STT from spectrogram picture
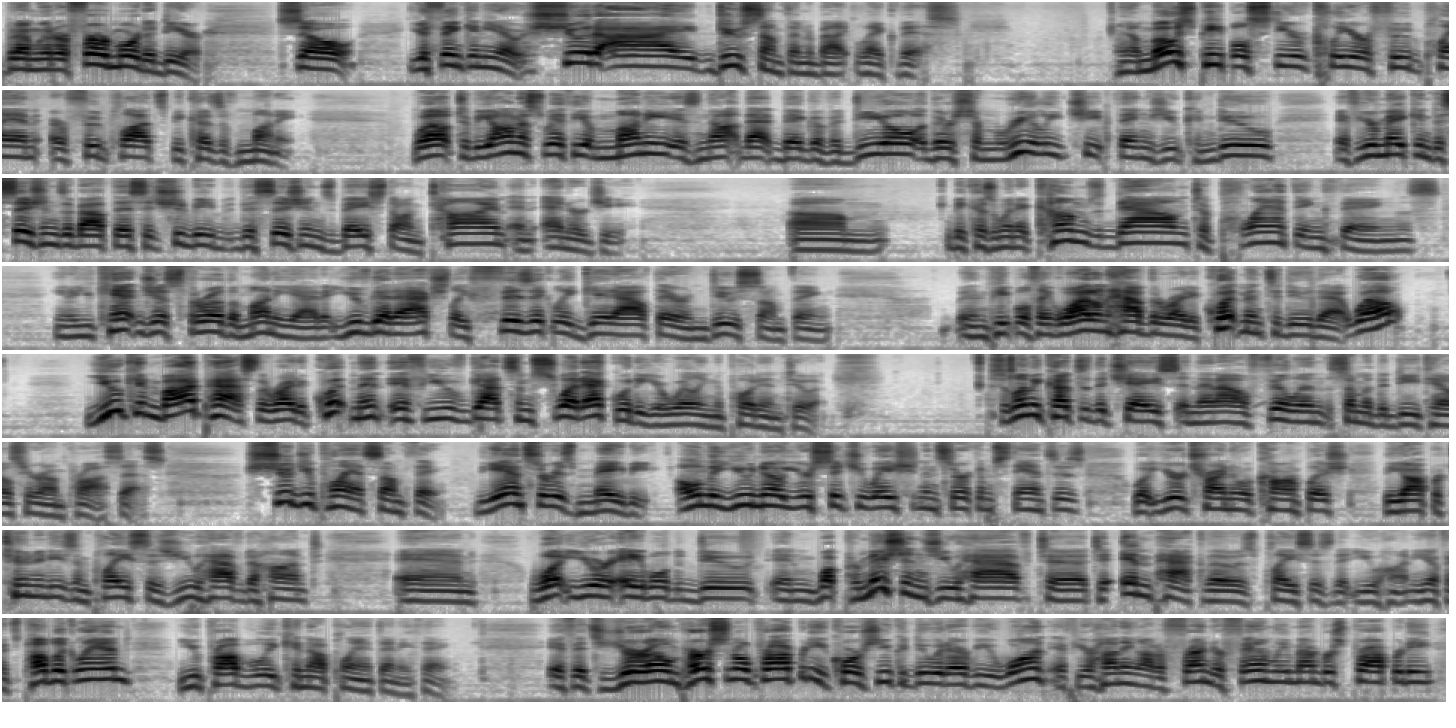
but I'm going to refer more to deer. So you're thinking, you know, should I do something about like this? Now most people steer clear of food plan or food plots because of money. Well, to be honest with you, money is not that big of a deal. There's some really cheap things you can do. If you're making decisions about this, it should be decisions based on time and energy. Um, because when it comes down to planting things, you know, you can't just throw the money at it. You've got to actually physically get out there and do something. And people think, well, I don't have the right equipment to do that. Well, you can bypass the right equipment if you've got some sweat equity you're willing to put into it. So let me cut to the chase and then I'll fill in some of the details here on process. Should you plant something? The answer is maybe. Only you know your situation and circumstances, what you're trying to accomplish, the opportunities and places you have to hunt, and what you're able to do and what permissions you have to, to impact those places that you hunt. You know, if it's public land, you probably cannot plant anything. If it's your own personal property, of course, you could do whatever you want. If you're hunting on a friend or family member's property,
